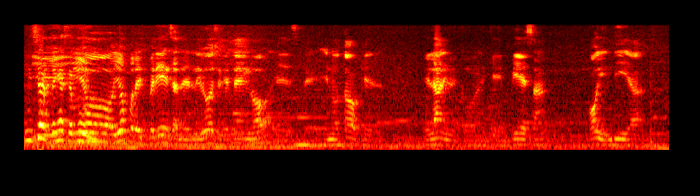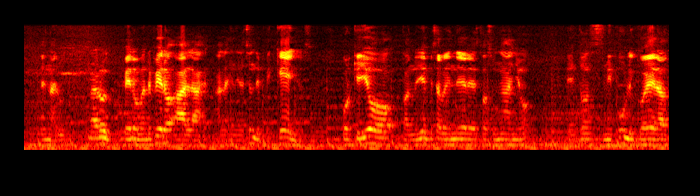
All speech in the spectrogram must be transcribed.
inserte en ese mundo? Yo, yo por experiencia del negocio que tengo, este, he notado que el anime con el que empieza hoy en día es Naruto. Naruto. Pero me refiero a la, a la generación de pequeños. Porque yo, cuando yo empecé a vender esto hace un año, entonces mi público era,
